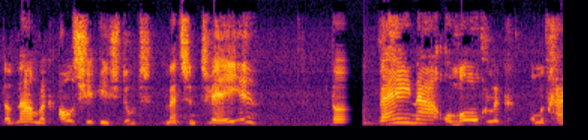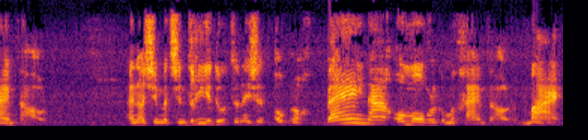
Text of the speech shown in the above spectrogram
dat namelijk als je iets doet met z'n tweeën, dan bijna onmogelijk om het geheim te houden. En als je met z'n drieën doet, dan is het ook nog bijna onmogelijk om het geheim te houden. Maar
